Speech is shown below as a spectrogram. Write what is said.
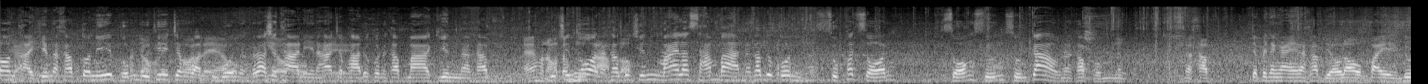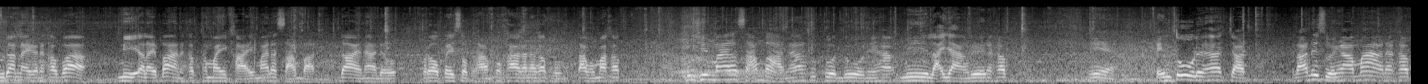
ลอดถ่ายคลิปนะครับตอนนี้ผมอยู่ที่จังหวัดอุบลราชธานีนะฮะ จะพาทุกคนนะครับมากินนะครับเอ๊ะของน้ลูองกชิ้นทอดนะครับเต้าลูหู้กชิ้นไม้ละ 3 บาทนะครับ ทุกคน สุพัฒสอน2009 นะครับผมนี่นะครับ จะเป็นยังไงนะครับ เดี๋ยวเราไปดูด้านในกันนะครับว่ามีอะไรบ้างนะครับทำไมขายไม้ละ 3 บาทได้นะ เดี๋ยวเราไปสอบถามพ่อค้ากันนะครับผม ตามผมมาครับลูกชิ้นไม้ละ 3 บาทนะทุกคนดูนี่ฮะ มีหลายอย่างเลยนะครับ นี่เต็มตู้เลยนะฮะ จัดร้านได้สวยงามมากนะครับ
